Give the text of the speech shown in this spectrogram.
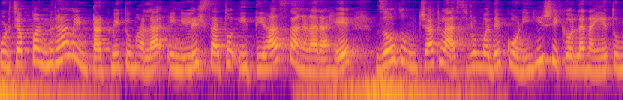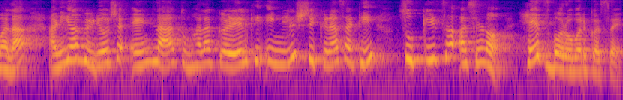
पुढच्या पंधरा मिनिटात मी तुम्हाला इंग्लिशचा तो इतिहास सांगणार आहे जो तुमच्या क्लासरूममध्ये कोणीही शिकवला नाहीये तुम्हाला. आणि या व्हिडिओच्या एंडला तुम्हाला कळेल की इंग्लिश शिकण्यासाठी चुकीचं असणं हेच बरोबर कसं आहे.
